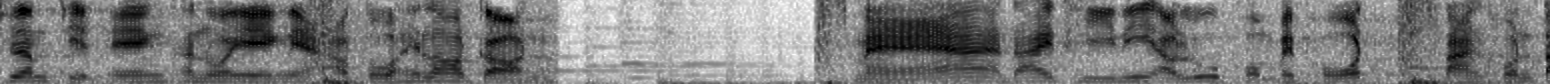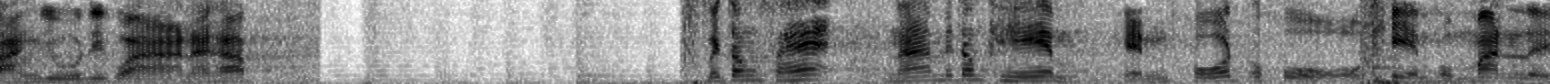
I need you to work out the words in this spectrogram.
เชื่อมจิตเองธนวเองเนี่ย เอาตัวให้รอดก่อน แหม ได้ทีนี่เอารูปผมไปโพสต่างคนต่างอยู่ดีกว่านะครับ ไม่ต้องแซะนะ ไม่ต้องเคม เห็นโพสโอ้โห เคมผมมันเลย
